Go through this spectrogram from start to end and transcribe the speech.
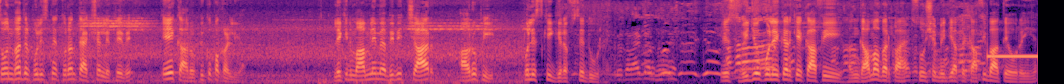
सोनभद्र पुलिस ने तुरंत एक्शन लेते हुए एक आरोपी को पकड़ लिया। लेकिन मामले में अभी भी चार आरोपी पुलिस की गिरफ्त से दूर है। इस वीडियो को लेकर के काफ़ी हंगामा बरपा है। सोशल मीडिया पे काफ़ी बातें हो रही हैं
